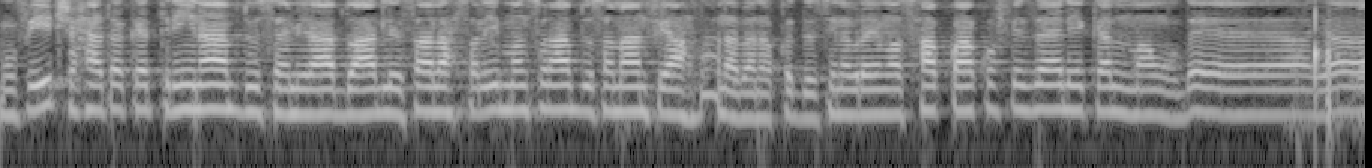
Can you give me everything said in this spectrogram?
مفيد. شحاتة كاترين عبدو سمير عبدو عدلي صالح صليب منصور عبدو سمان في أحضان بني القديسين إبراهيم أصحاب وعقوب في ذلك الموضع. يا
